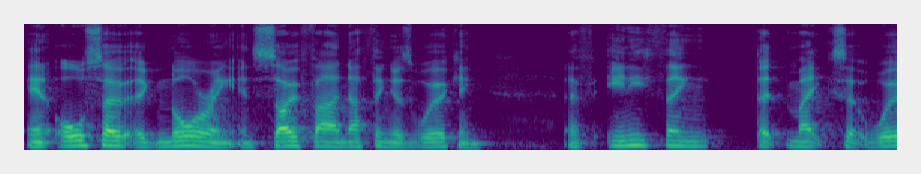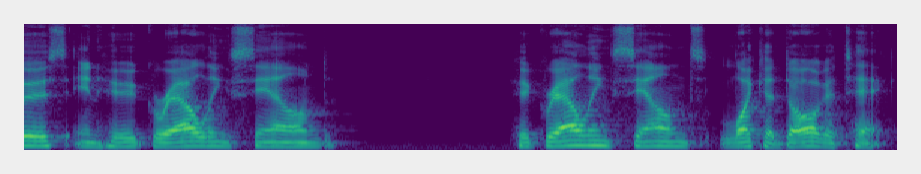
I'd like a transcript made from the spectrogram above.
and also ignoring, and so far nothing is working. If anything it makes it worse and her growling sound her growling sounds like a dog attack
